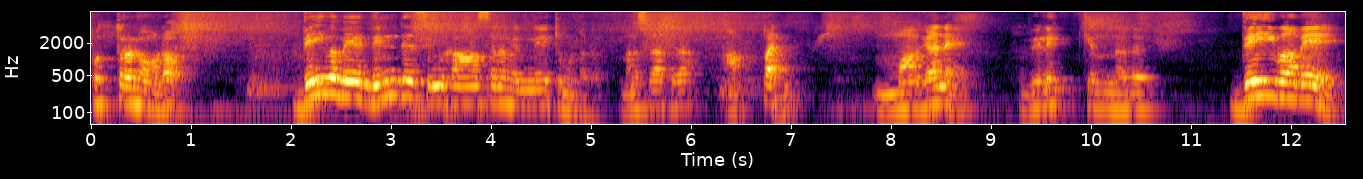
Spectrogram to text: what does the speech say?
പുത്രനോടോ ദൈവമേ നിന്റെ സിംഹാസനം എന്നേക്കുമുള്ളത്. മനസ്സിലാക്കുക. അപ്പൻ മകനെ വിളിക്കുന്നത് ദൈവമേ.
